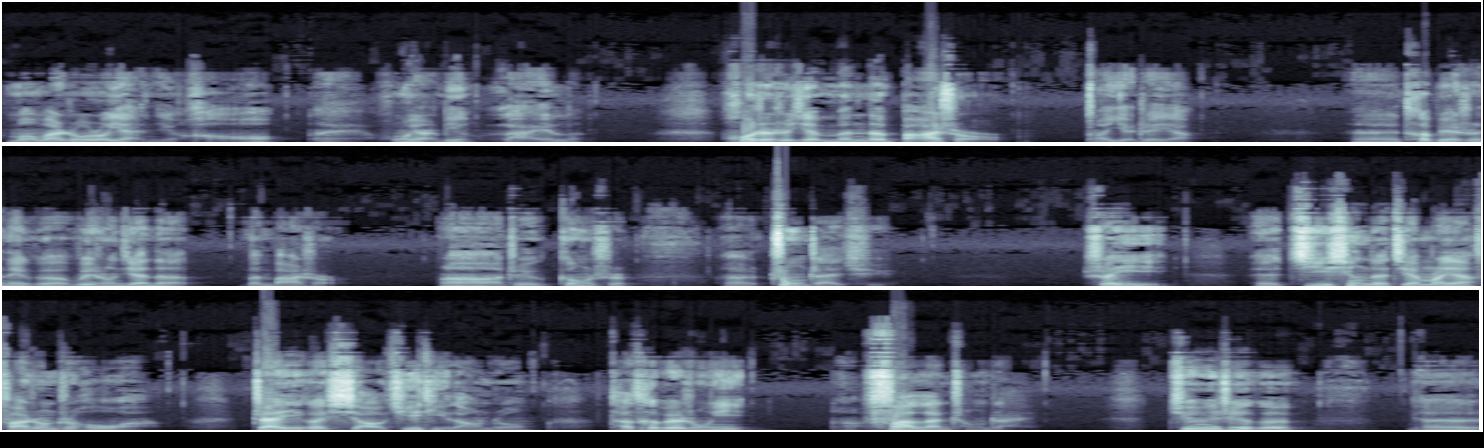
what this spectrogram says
摸完揉揉眼睛，好，哎，红眼病来了。或者是一些门的把手啊，也这样。嗯，特别是那个卫生间的门把手啊，这个更是呃重灾区。所以，呃，急性的结膜炎发生之后啊，在一个小集体当中，它特别容易。啊，泛滥成灾，就因为这个，呃，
